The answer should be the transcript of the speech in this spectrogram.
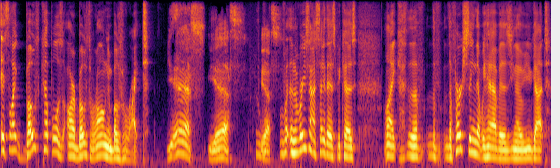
it's like both couples are both wrong and both right. Yes, yes, yes. And the reason I say that is because, like the the the first scene that we have is you know you got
